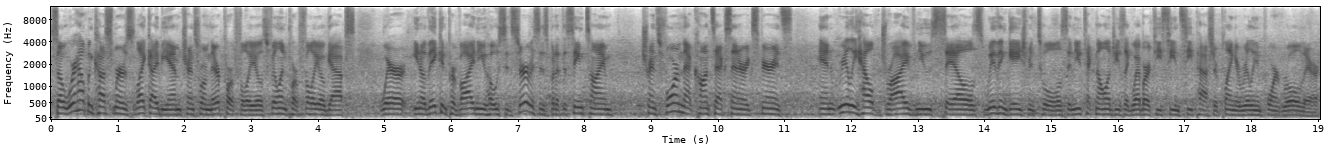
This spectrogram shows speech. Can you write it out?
So we're helping customers like IBM transform their portfolios, fill in portfolio gaps where you know, they can provide new hosted services, but at the same time, transform that contact center experience and really help drive new sales with engagement tools and new technologies like WebRTC and CPaaS are playing a really important role there.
